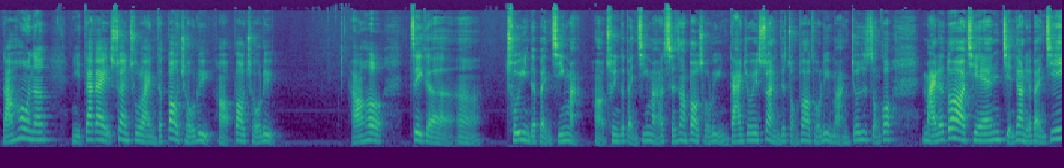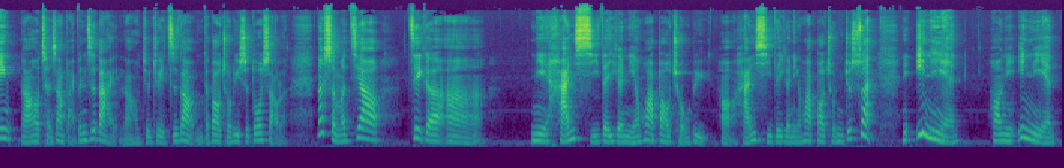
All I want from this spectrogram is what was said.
然后呢，你大概算出来你的报酬率，哈，报酬率。然后这个呃除以你的本金嘛，好，除你的本金嘛，乘上报酬率，你大概就会算你的总报酬率嘛。你就是总共买了多少钱，减掉你的本金，然后乘上百分之百，然后就就会知道你的报酬率是多少了。那什么叫这个啊、你含息的一个年化报酬率，哈，含息的一个年化报酬，你就算你一年，好，你一年，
